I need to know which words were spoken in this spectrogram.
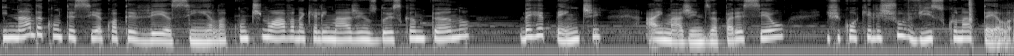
e nada acontecia com a TV assim. Ela continuava naquela imagem, os dois cantando. De repente, a imagem desapareceu e ficou aquele chuvisco na tela.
